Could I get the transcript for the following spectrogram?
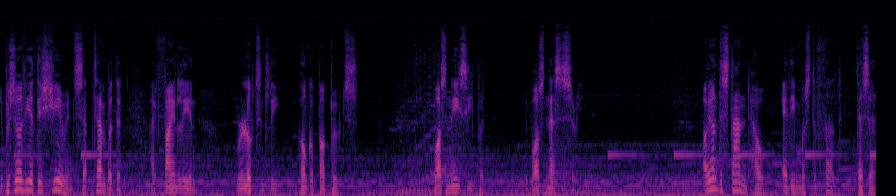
It was earlier this year in September that I finally and reluctantly hung up my boots. It wasn't easy, but it was necessary. I understand how Eddie must have felt. There's a,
